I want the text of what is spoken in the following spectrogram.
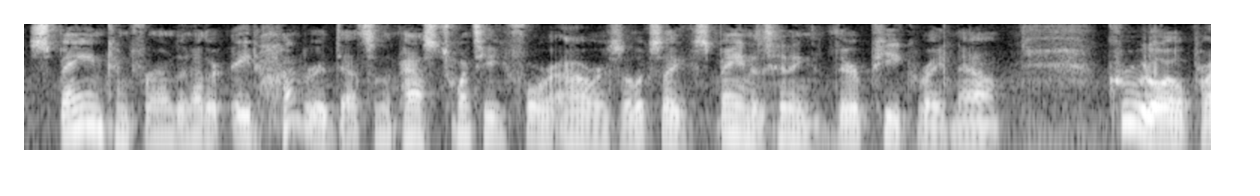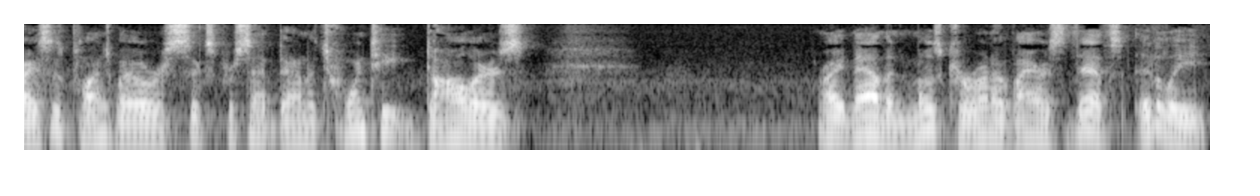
Spain confirmed another 800 deaths in the past 24 hours. So it looks like Spain is hitting their peak right now. Crude oil prices plunged by over 6% down to $20. Right now, the most coronavirus deaths, Italy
